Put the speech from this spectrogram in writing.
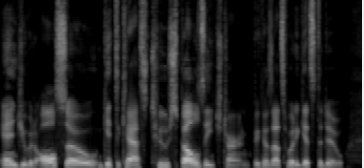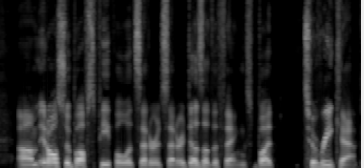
and you would also get to cast two spells each turn because that's what it gets to do. Um, it also buffs people, etc., etc. It does other things. But to recap,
